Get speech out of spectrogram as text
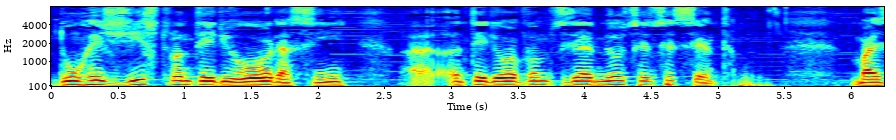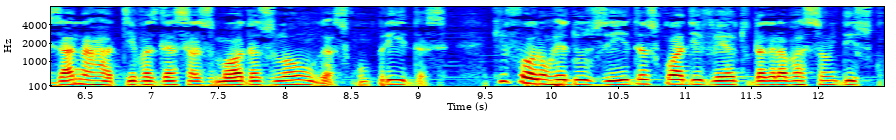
de um registro anterior, assim, anterior, vamos dizer, a 1860. Mas há narrativas dessas modas longas, compridas, que foram reduzidas com o advento da gravação em disco.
